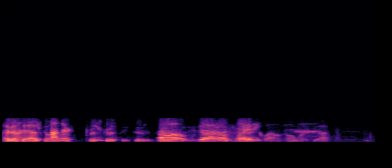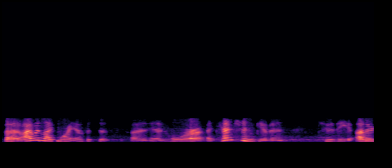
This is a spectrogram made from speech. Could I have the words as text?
I put on to ask the him other about Chris. Christie too. Oh, Yeah, God almighty. clown. Oh my God. But I would like more emphasis Uh, and more attention given to the other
